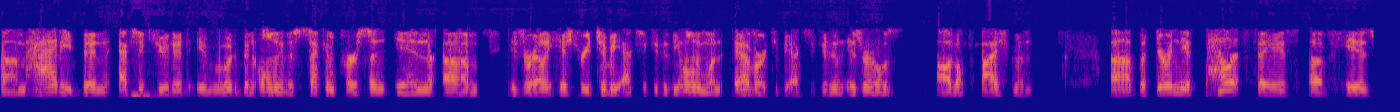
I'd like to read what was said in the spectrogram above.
Um, had he been executed, it would have been only the second person in um, Israeli history to be executed. The only one ever to be executed in Israel was Adolf Eichmann. Uh, but during the appellate phase of his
